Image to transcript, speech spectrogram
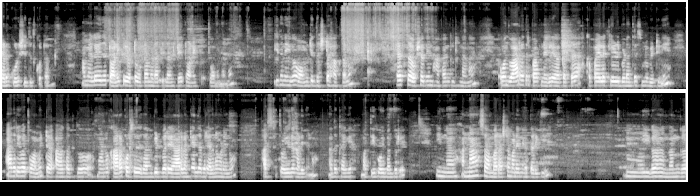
ಎರಡು ಕೂಡಿಸಿದ್ದದ್ದು ಕೊಟ್ಟಾರ. ಆಮೇಲೆ ಇದು ಟಾನಿಕ್ ರೀ, ಒಟ್ಟು ಊಟ ಮಾಡತ್ತಿಲ್ಲ ಅಂತೇಳಿ ಟಾನಿಕ್ ತೊಗೊಂಬಂದಾನ. ಇದನ್ನ ಈಗ ವಾಮಿಟಿದ್ದಷ್ಟು ಹಾಕ್ತಾನೆ. ಹೆಚ್ಚು ಔಷಧಿನ ಹಾಕಂಗಿಲ್ಲ ರೀ ನಾನು. ಒಂದು ವಾರ ಆದ್ರೆ ಪಾಪ ನೆಗಡಿ ಆಗತ್ತೆ. ಕಫ ಎಲ್ಲ ಕೀಳಿ ಬಿಡಂತೆ ಸುಮ್ಮನೆ ಬಿಟ್ಟೀನಿ. ಆದರೆ ಇವತ್ತು ವಾಮಿಟ್ ಆಗತ್ತು ನಾನು ಖಾರ ಕೊಡ್ಸೋದಿದೆ ಬಿಟ್ಟು ಬರೀ ಆರು ಗಂಟೆಯಿಂದ ಬರೀ ಅದನ್ನ ಮಾಡೇನು. ಫಸ್ಟ್ ತೊಳೆಯೋದೇ ಮಾಡಿದ್ದೇನು ಅದಕ್ಕಾಗಿ ಮತ್ತೆ ಈಗ ಹೋಗಿ ಬಂದು ರೀ ಇನ್ನು ಅನ್ನ ಸಾಂಬಾರು ಅಷ್ಟೇ ಮಾಡೀನಿ ಇವತ್ತು ಅಡುಗೆ. ಈಗ ನನ್ಗೆ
